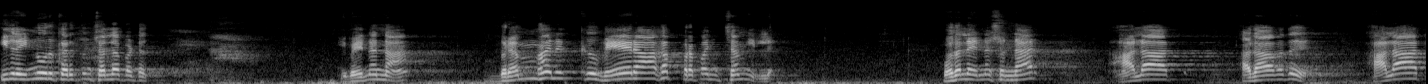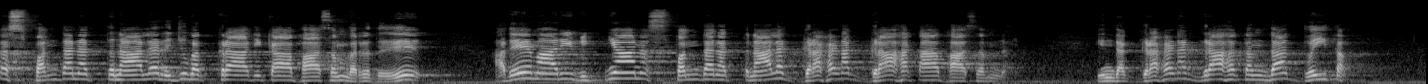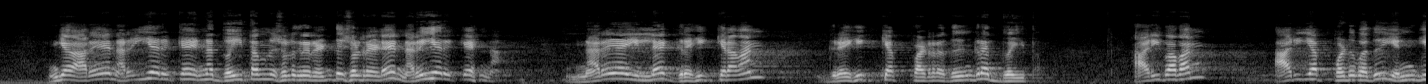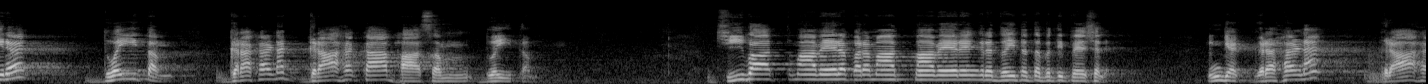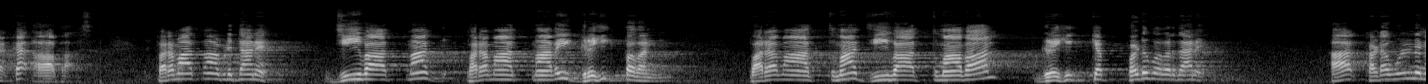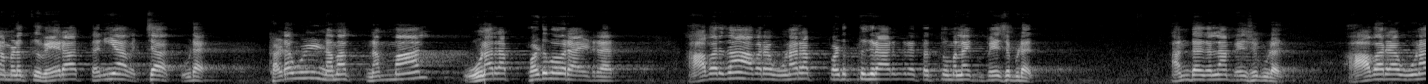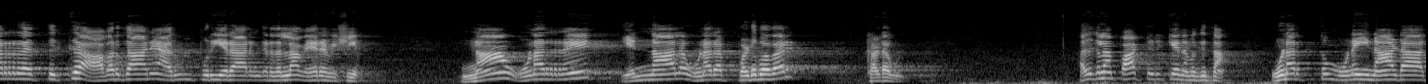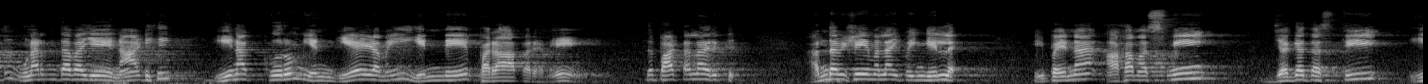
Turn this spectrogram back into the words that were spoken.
இதுல இன்னொரு கருத்தும் சொல்லப்பட்டது. இப்ப என்னன்னா பிரம்மனுக்கு வேறாக பிரபஞ்சம் இல்லை. முதல்ல என்ன சொன்னார்? அலாத் அதாவது அலாத்த ஸ்பந்தனத்தினால ரிஜுவக்ராதிகாபாசம் வருது. அதே மாதிரி விஜான ஸ்பந்தனத்தினால கிரகண கிராககாபாசம் இந்த கிரகண கிராககம் தான் துவைத்தம். இங்க அரே நிறைய இருக்கே என்ன துவைத்தம்னு சொல்லுகிற ரெண்டு சொல்றே நிறைய இருக்கேன்னா நிறைய இல்லை கிரகிக்கிறவன் கிரகிக்கப்படுறதுங்கிற துவைத்தம். அறிபவன் அறியப்படுவது என்கிற துவைத்தம். கிரகண கிராககாபாசம். துவைத்தம். ஜீவாத்மா வேற பரமாத்மா வேறங்கிற துவைத்தத்தை பத்தி பேசல. இங்க கிரகண கிராகக ஆபாசம். பரமாத்மா அப்படித்தானே? ஜீவாத்மா பரமாத்மாவை கிரகிப்பவன். பரமாத்மா ஜீவாத்மாவால் கிரகிக்கப்படுபவர் தானே ஆ கடவுள்னு நம்மளுக்கு வேறா தனியா வச்சா கூட கடவுள் நம நம்மால் உணரப்படுபவர் ஆயிடுறார் அவர் தான் அவரை உணரப்படுத்துகிறாருங்கிற தத்துவம் எல்லாம் இப்ப பேசக்கூடாது அந்த இதெல்லாம் பேசக்கூடாது. அவரை உணர்றதுக்கு அவர் தானே அருள் புரியறாருங்கிறதெல்லாம் வேற விஷயம். நான் உணர்றேன் என்னால உணரப்படுபவர் கடவுள். அதுக்கெல்லாம் பாட்டு இருக்கே நமக்கு தான் உணர்த்தும் உனை நாடாது உணர்ந்தவையே நாடி இனக்குறும் என் ஏழமை என்னே பராபரமே. இந்த பாட்டெல்லாம் இருக்கு. அந்த விஷயமெல்லாம் இப்ப இங்க இல்லை. இப்ப என்ன? அகமஸ்மி ஜெகதஸ்தி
